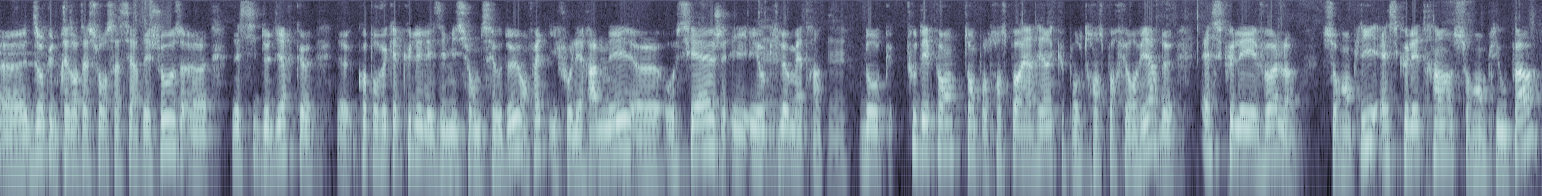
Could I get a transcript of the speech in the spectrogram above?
euh, disons qu'une présentation sincère des choses euh, nécessite de dire que euh, quand on veut calculer les émissions de CO2, en fait, il faut les ramener au siège et, et au mmh. kilomètre. Mmh. Donc, tout dépend tant pour le transport aérien que pour le transport ferroviaire de est-ce que les vols sont remplis, est-ce que les trains sont remplis ou pas,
